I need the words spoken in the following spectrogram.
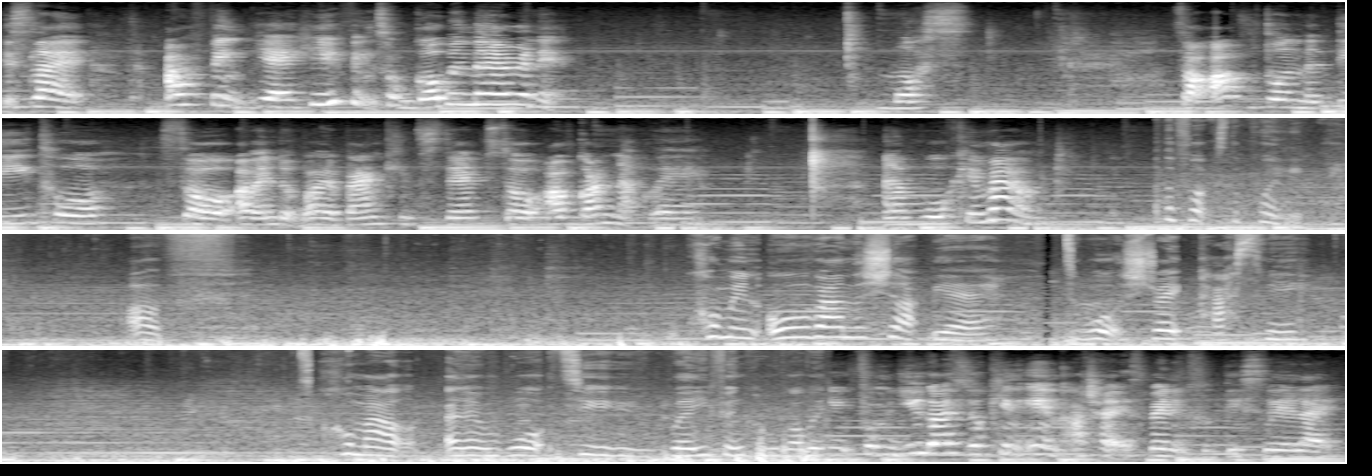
it's like, I think, yeah, he thinks I'm going there in it. Must. So I've done the detour. So I've ended up by the bank instead. So I've gone that way. And I'm walking around. What the fuck's the point of coming all around the shop, yeah, to walk straight past me? To come out and then walk to where you think I'm going. From you guys looking in, I try to explain it for this way, like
